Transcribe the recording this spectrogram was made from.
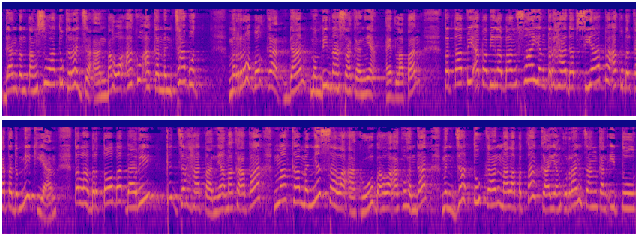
dan tentang suatu kerajaan bahwa aku akan mencabut merobohkan dan membinasakannya. Ayat 8. Tetapi apabila bangsa yang terhadap siapa aku berkata demikian telah bertobat dari kejahatannya maka apa? Maka menyesalah aku bahwa aku hendak menjatuhkan malapetaka yang kurancangkan itu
